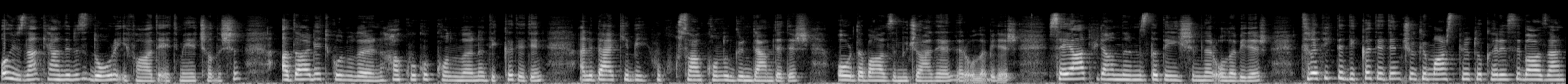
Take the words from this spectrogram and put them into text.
O yüzden kendinizi doğru ifade etmeye çalışın. Adalet konularını, hak hukuk konularına dikkat edin. Hani belki bir hukuksal konu gündemdedir. Orada bazı mücadeleler olabilir. Seyahat planlarınızda değişimler olabilir. Trafikte dikkat edin çünkü Mars Plüto karesi bazen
